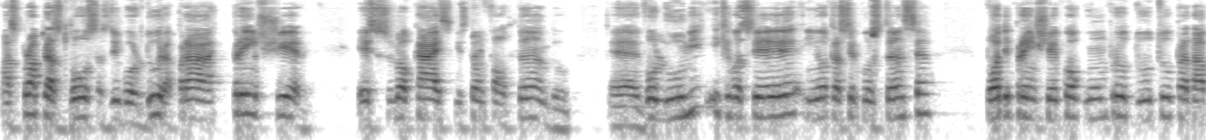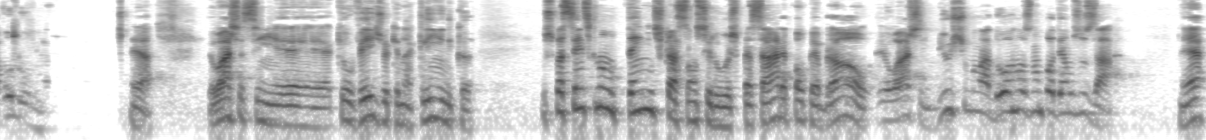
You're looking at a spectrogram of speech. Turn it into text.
as próprias bolsas de gordura para preencher esses locais que estão faltando é, volume e que você, em outra circunstância, pode preencher com algum produto para dar volume. É, eu acho assim, é, que eu vejo aqui na clínica, os pacientes que não têm indicação cirúrgica para essa área palpebral, eu acho assim, bioestimulador nós não podemos usar, né?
